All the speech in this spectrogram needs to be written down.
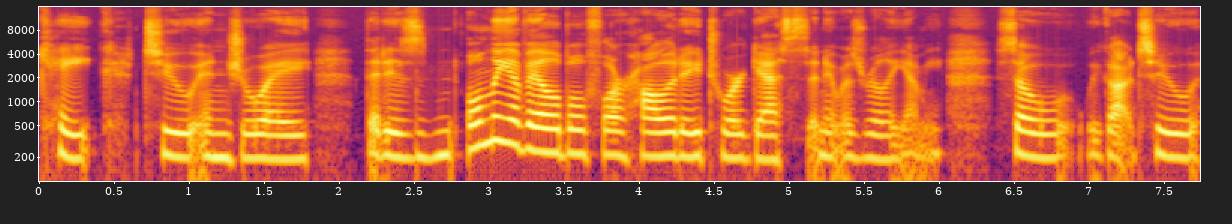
cake to enjoy that is only available for holiday tour guests, and it was really yummy. So we got to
